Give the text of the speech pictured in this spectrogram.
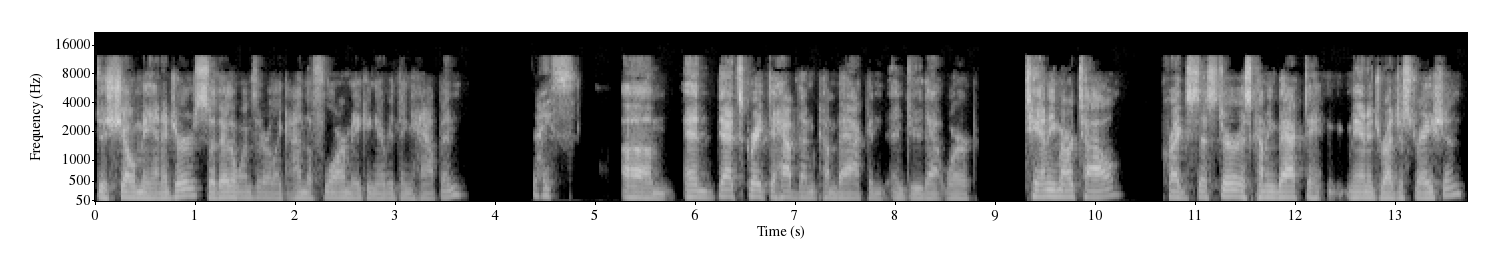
just show managers. So they're the ones that are like on the floor making everything happen. Nice. Um, and that's great to have them come back and, and do that work. Tammy Martelle, Craig's sister, is coming back to manage registration.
